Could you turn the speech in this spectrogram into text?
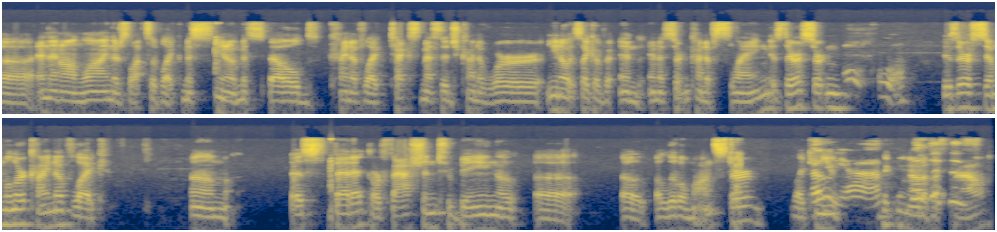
Uh, and then online, there's lots of like mis, you know, misspelled kind of like text message kind of word. You know, it's like a and, and a certain kind of slang. Is there a certain Oh, cool. is there a similar kind of like um, aesthetic or fashion to being a a, a, a little monster? Like, can Oh, you yeah. pick one Well, out of this is- crowd?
